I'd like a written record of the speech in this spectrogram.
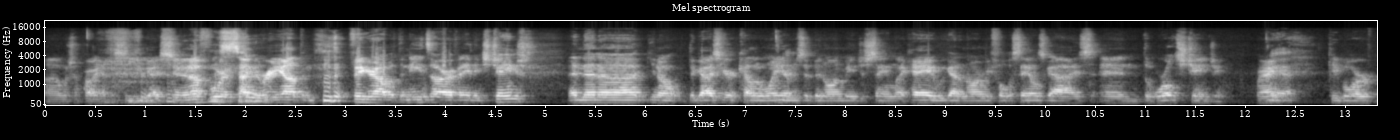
uh, which I'll probably have to see you guys soon enough for. It's time to re up and figure out what the needs are, if anything's changed. And then, uh, you know, the guys here at Keller Williams have been on me just saying, like, hey, we got an army full of sales guys and the world's changing, right? yeah. people are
